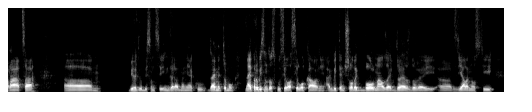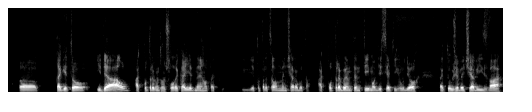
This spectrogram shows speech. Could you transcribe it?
práca. Um, vyhodil by som si inzerát na nejakú, dajme tomu, najprv by som to skúsil asi lokálne. Ak by ten človek bol naozaj v dojazdovej uh, vzdialenosti, uh, tak je to ideál. Ak potrebujem toho človeka jedného, tak je to predsa len menšia robota. Ak potrebujem ten tým o desiatich ľuďoch, tak to už je väčšia výzva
